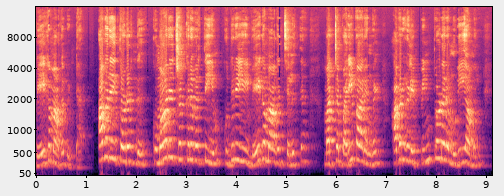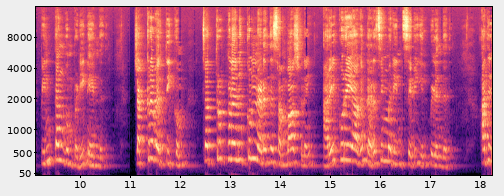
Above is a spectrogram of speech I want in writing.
வேகமாக விட்டார். அவரை தொடர்ந்து குமார சக்கரவர்த்தியும் குதிரையை வேகமாக செலுத்த மற்ற பரிவாரங்கள் அவர்களை பின்தொடர முடியாமல் பின்தங்கும்படி நேர்ந்தது. சக்கரவர்த்திக்கும் சத்ருக்னனுக்கும் நடந்த சம்பாஷணை அரைக்குறையாக நரசிம்மரின் செவியில் விழுந்தது. அது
